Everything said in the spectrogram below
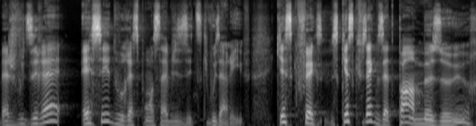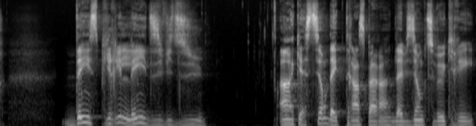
ben je vous dirais, essayez de vous responsabiliser de ce qui vous arrive. Qu'est-ce qui, fait, qu'est-ce que vous n'êtes pas en mesure d'inspirer l'individu en question d'être transparent, de la vision que tu veux créer?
